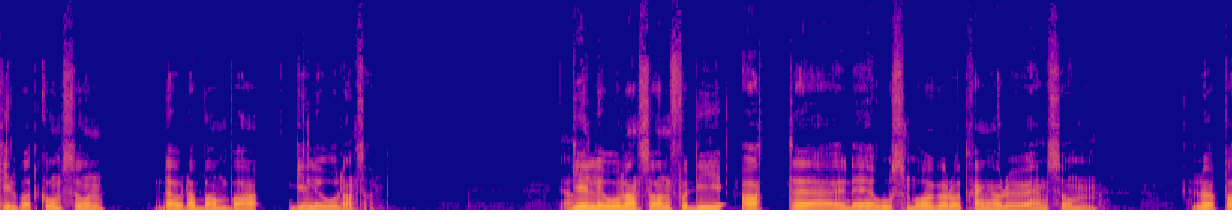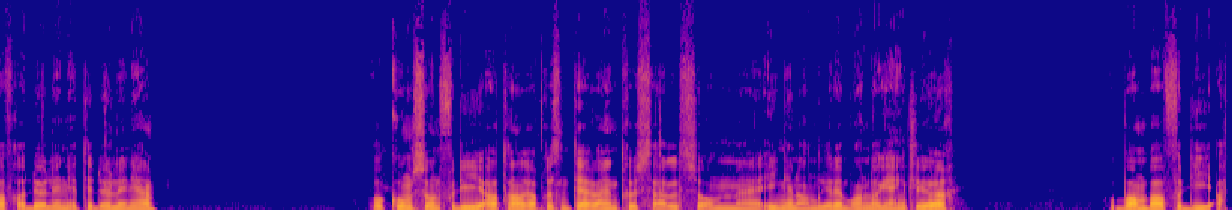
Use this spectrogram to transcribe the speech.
Gilbert Komson, Dauda Bamba, Gilly Rolandsson. Ja. Gilly Rolandsson fordi at uh, det er Rosenborg, og da trenger du en som løper fra dørlinje til dørlinje. Og Komson fordi at han representerer en trussel som eh, ingen andre i det brannlaget egentlig gjør. Og Bamba fordi at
